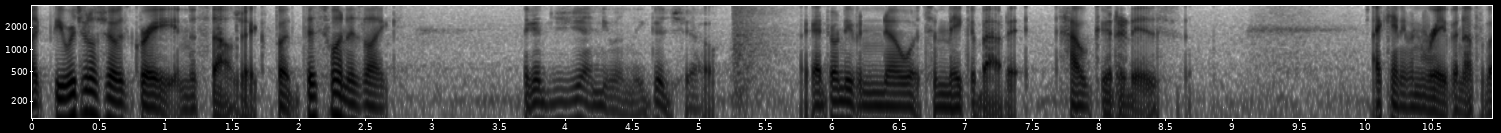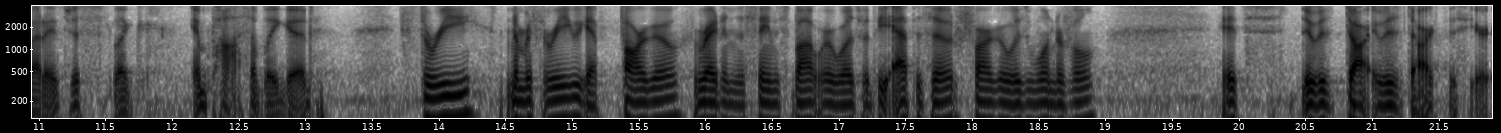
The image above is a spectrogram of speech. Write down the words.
Like, the original show is great and nostalgic, but this one is like. Like a genuinely good show. Like, I don't even know what to make about it, how good it is. I can't even rave enough about it. It's just, like, impossibly good. Three, number three, we got Fargo, right in the same spot where it was with the episode. Fargo was wonderful. It's it was dark. It was dark this year,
